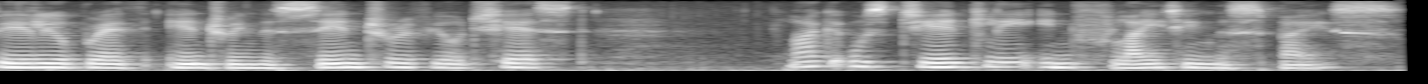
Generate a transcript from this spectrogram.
Feel your breath entering the center of your chest like it was gently inflating the space,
